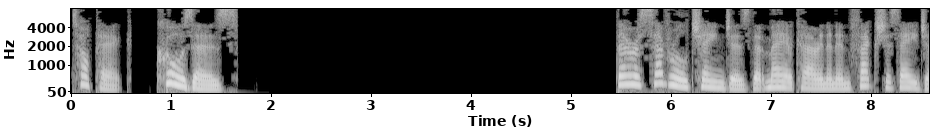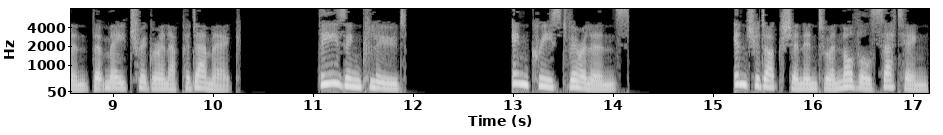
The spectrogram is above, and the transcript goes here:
Topic: Causes There are several changes that may occur in an infectious agent that may trigger an epidemic. These include increased virulence introduction into a novel setting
